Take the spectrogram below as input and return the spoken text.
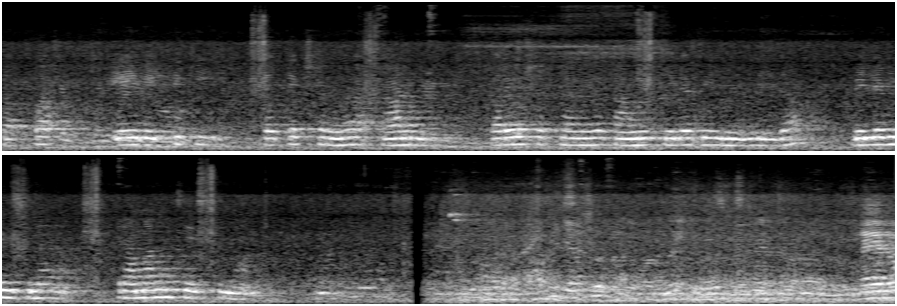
తప్ప ఏ వ్యక్తికి ప్రత్యక్షంగా కానీ పరోక్షంగా కానీ తెలియజేయని లేదా వెల్లడించిన ప్రమాణం చేస్తున్నాను. నేను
